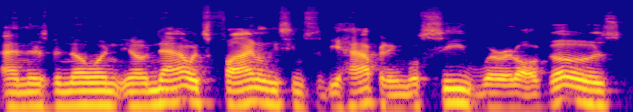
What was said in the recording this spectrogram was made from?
and there's been no one. You know, now it's finally seems to be happening. We'll see where it all goes.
